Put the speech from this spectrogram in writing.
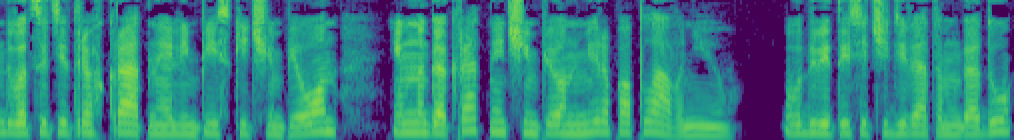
23-кратный олимпийский чемпион и многократный чемпион мира по плаванию. В 2009 году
